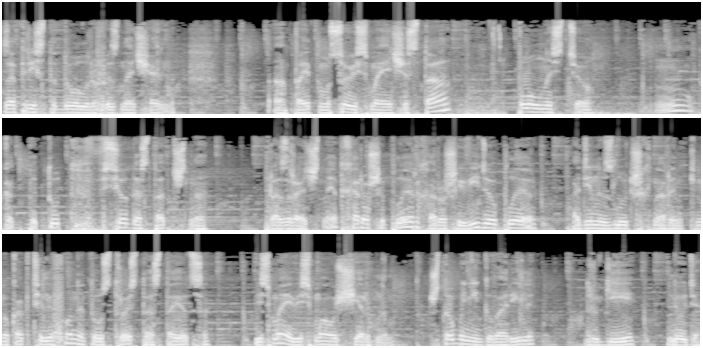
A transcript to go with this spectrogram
за 300 долларов изначально. А, поэтому совесть моя чиста полностью. Ну, как бы тут все достаточно прозрачно. Это хороший плеер, хороший видеоплеер, один из лучших на рынке. Но как телефон это устройство остается весьма и весьма ущербным. Что бы ни говорили другие люди.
